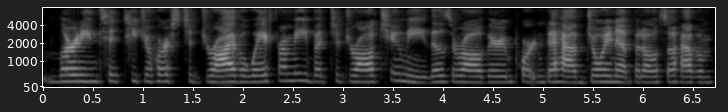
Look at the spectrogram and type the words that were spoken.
learning to teach a horse to drive away from me, but to draw to me. Those are all very important to have join up, but also have them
